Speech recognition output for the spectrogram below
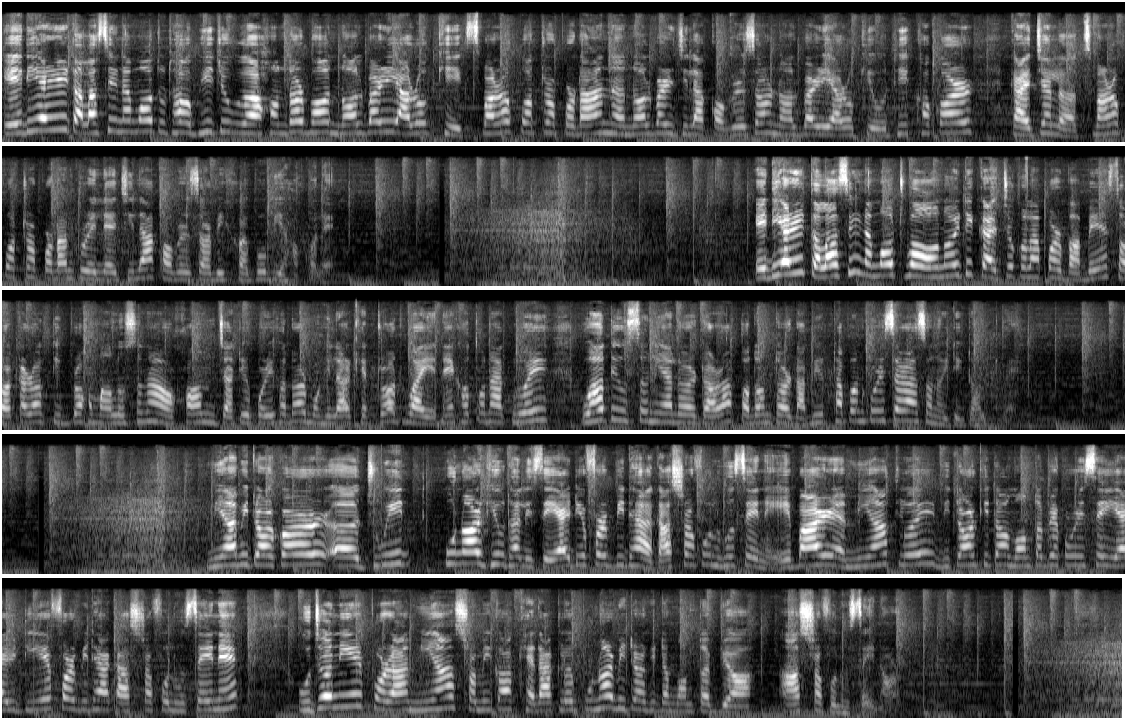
এ ডি আৰ ইৰ তালাচীৰ নামত উঠা অভিযোগ সন্দৰ্ভত নলবাৰী আৰক্ষীক স্মাৰক পত্ৰ প্ৰদান নলবাৰী জিলা কংগ্ৰেছৰ নলবাৰী আৰক্ষী অধীক্ষকৰ কাৰ্যালয়ত স্মাৰক পত্ৰ প্ৰদান কৰিলে জিলা কংগ্ৰেছৰ বিষয়ববীয়াসকলে। এ ডি আৰ ইৰ তালাচীৰ নামত হোৱা অনৈতিক কাৰ্যকলাপৰ বাবে চৰকাৰক তীব্ৰ সমালোচনা অসম জাতীয় পৰিষদৰ মহিলাৰ ক্ষেত্ৰত হোৱা এনে ঘটনাক লৈ গুৱাহাটী উচ্চ ন্যায়ালয়ৰ দ্বাৰা তদন্তৰ দাবী উত্থাপন কৰিছে ৰাজনৈতিক দলটোৱে। মিয়া বিতৰ্কৰ জুইত পুনৰ ঘিউ ঢালিছে। এ আই ডি এফৰ বিধায়ক আশ্ৰাফুল হুছেইনে। এইবাৰ মিয়াক লৈ বিতৰ্কিত মন্তব্য কৰিছে এ আই ডি এফৰ বিধায়ক আশ্ৰাফুল হুছেইনে। উজনিৰ পৰা মিয়া শ্ৰমিকক খেদাক লৈ পুনৰ বিতৰ্কিত মন্তব্য আশ্ৰাফুল হুছেইনৰ।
